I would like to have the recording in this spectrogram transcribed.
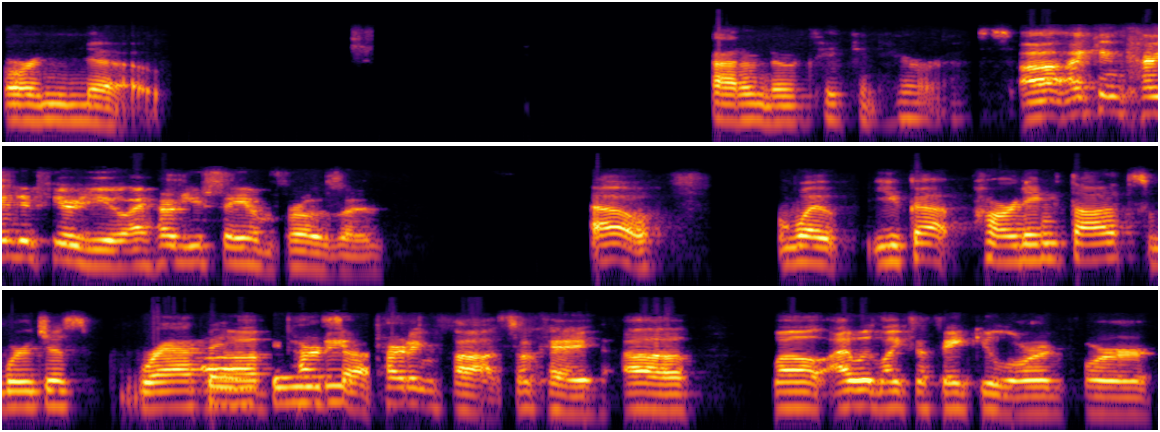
or no? I don't know if he can hear us. Uh, I can kind of hear you. I heard you say I'm frozen. Oh, well, you got parting thoughts? We're just wrapping Uh, parting up. parting thoughts. Okay. Uh, well, I would like to thank you, Lauren, for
